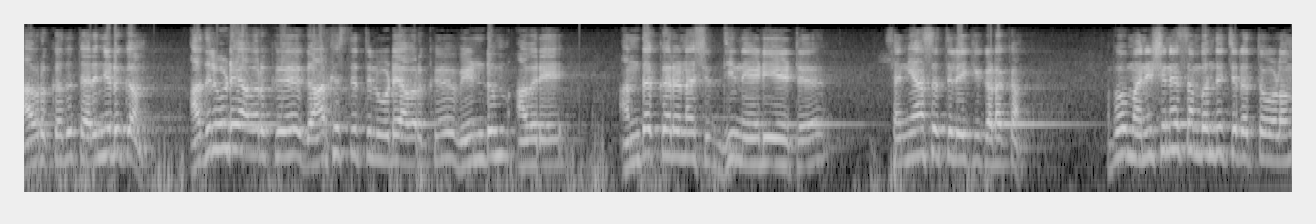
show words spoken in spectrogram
അവർക്കത് തെരഞ്ഞെടുക്കാം. അതിലൂടെ അവർക്ക് ഗാർഹസ്ഥ്യത്തിലൂടെ അവർക്ക് വീണ്ടും അവരെ അന്ധക്കരണ ശുദ്ധി നേടിയിട്ട് സന്യാസത്തിലേക്ക് കടക്കാം. അപ്പോൾ മനുഷ്യനെ സംബന്ധിച്ചിടത്തോളം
